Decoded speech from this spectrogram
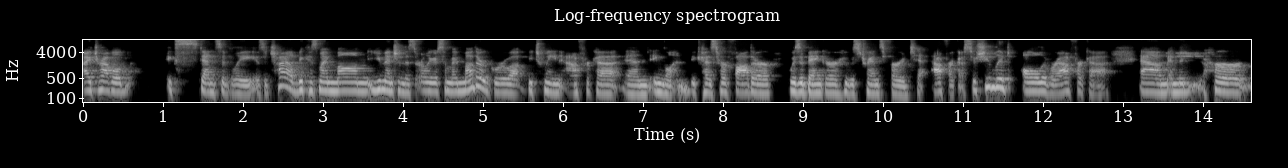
I traveled extensively as a child because my mom, you mentioned this earlier. So my mother grew up between Africa and England because her father was a banker who was transferred to Africa. So she lived all over Africa. Um, and her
